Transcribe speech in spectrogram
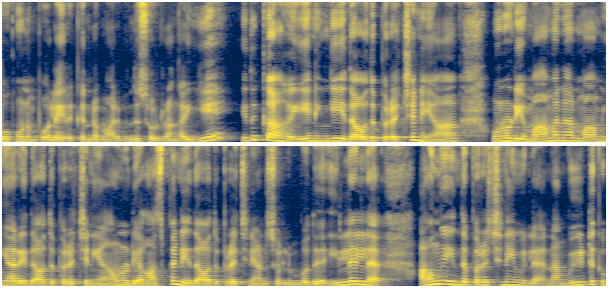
போகணும் போல இருக்குன்ற மாதிரி வந்து சொல்கிறாங்க ஏன்? இதுக்காக ஏன்? இங்கே ஏதாவது பிரச்சனையா? உன்னுடைய மாமனார் மாமியார் ஏதாவது பிரச்சனையா? அவனுடைய ஹஸ்பண்ட் ஏதாவது பிரச்சனையான்னு சொல்லும்போது இல்லை இல்லை அவங்க இந்த பிரச்சனையும் இல்லை. நான் வீட்டுக்கு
